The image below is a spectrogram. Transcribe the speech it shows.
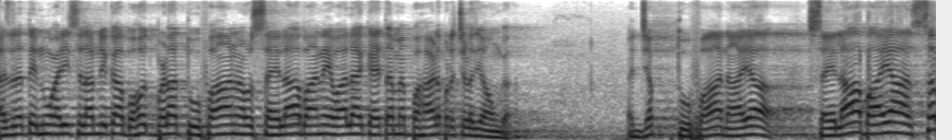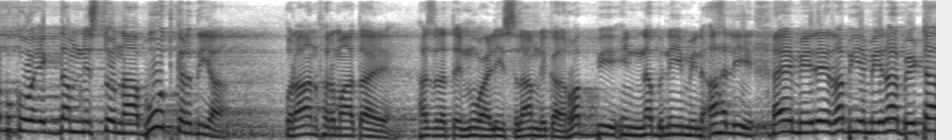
हज़रत नू सलाम ने कहा, बहुत बड़ा तूफ़ान और सैलाब आने वाला कहता, मैं पहाड़ पर चढ़ जाऊँगा। जब तूफ़ान आया, सैलाब आया, सबको एकदम निस्तो नाबूद कर दिया। कुरान फरमाता है, हज़रत नू सलाम ने कहा, रब्बी इन नबनी मिन अहली ए मेरे रब, ये मेरा बेटा।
